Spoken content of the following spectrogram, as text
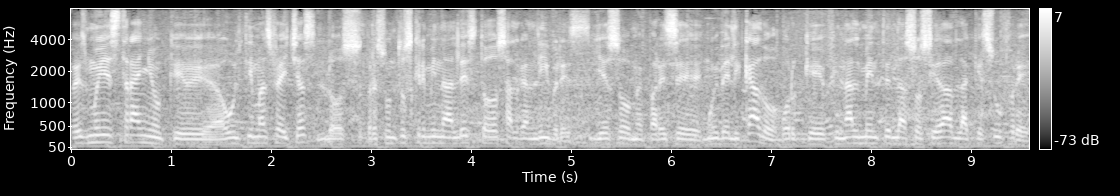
Es muy extraño que a últimas fechas los presuntos criminales todos salgan libres y eso me parece muy delicado porque finalmente es la sociedad la que sufre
